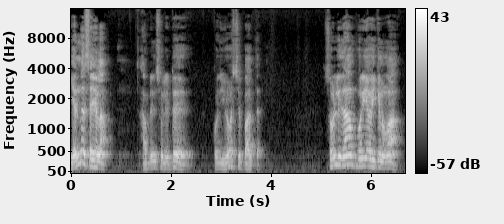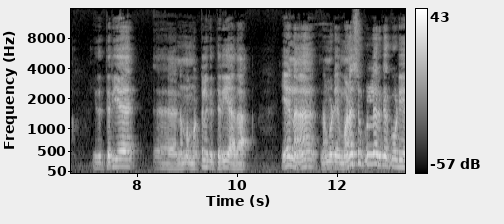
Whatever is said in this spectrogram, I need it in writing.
என்ன செய்யலாம் அப்படின்னு சொல்லிட்டு கொஞ்சம் யோசித்து பார்த்தேன். சொல்லி தான் புரிய வைக்கணுமா? இது தெரிய நம்ம மக்களுக்கு தெரியாதா? ஏன்னா நம்முடைய மனசுக்குள்ளே இருக்கக்கூடிய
